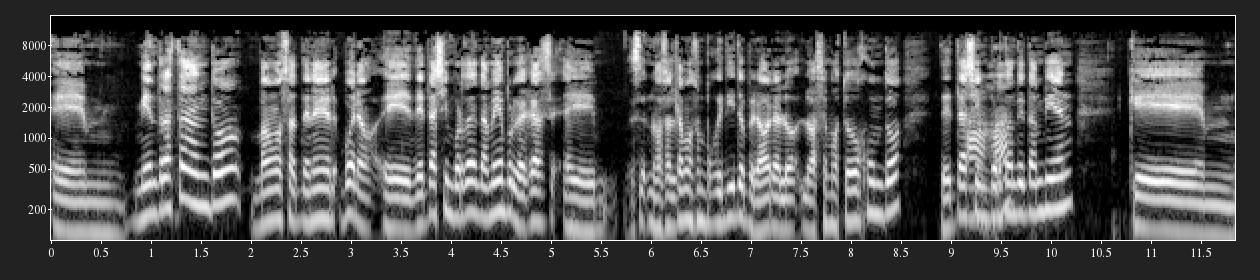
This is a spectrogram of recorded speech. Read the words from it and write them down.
Eh, mientras tanto, vamos a tener, bueno, eh, detalle importante también, porque acá eh, nos saltamos un poquitito, pero ahora lo, lo hacemos todo junto. Detalle Ajá. importante también, que mm,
